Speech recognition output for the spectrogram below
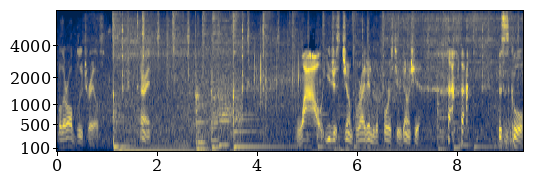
Well, they're all blue trails. All right. Wow, you just jump right into the forest here, don't you? this is cool.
